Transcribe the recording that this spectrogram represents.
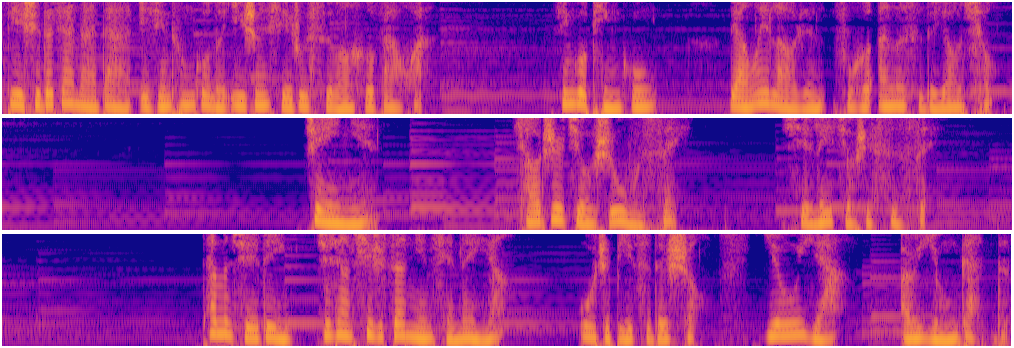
彼时的加拿大已经通过了医生协助死亡合法化，经过评估。两位老人符合安乐死的要求。这一年，乔治九十五岁，雪莉九十四岁。他们决定，就像七十三年前那样，握着彼此的手，优雅而勇敢的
